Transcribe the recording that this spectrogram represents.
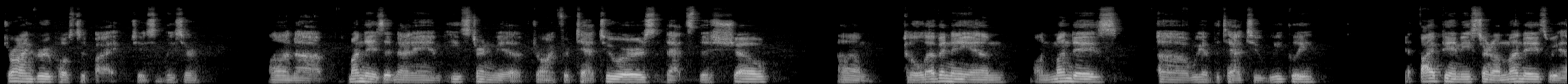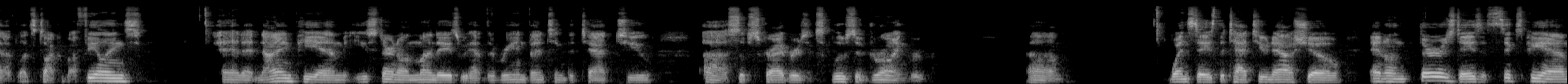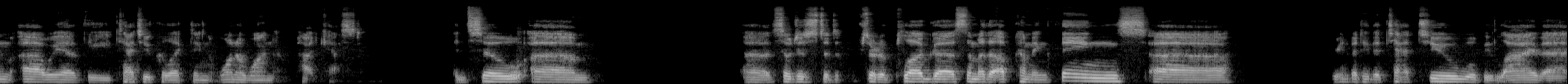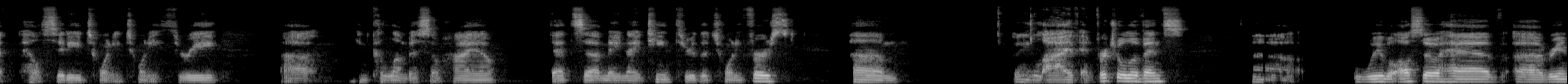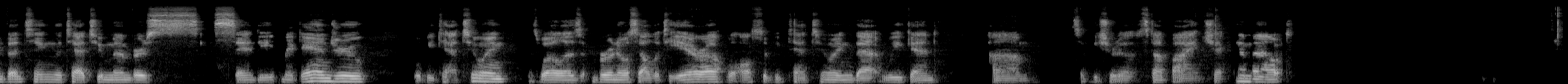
drawing group hosted by Jason Leeser. On uh, Mondays at 9 a.m. Eastern, we have drawing for tattooers. That's this show. Um, at 11 a.m. on Mondays, uh, we have the Tattoo Weekly. At 5 p.m. Eastern on Mondays, we have Let's Talk About Feelings. And at 9 p.m. Eastern on Mondays, we have the Reinventing the Tattoo uh, subscribers exclusive drawing group. Um, Wednesdays, the Tattoo Now show. And on Thursdays at 6 p.m., uh, we have the Tattoo Collecting 101 podcast. And so, um, uh, so just to sort of plug uh, some of the upcoming things, uh, Reinventing the Tattoo will be live at Hell City 2023 uh, in Columbus, Ohio. That's uh, May 19th through the 21st. Um, any live and virtual events. Uh, we will also have uh, reinventing the tattoo members. Sandy McAndrew will be tattooing, as well as Bruno Salvatierra will also be tattooing that weekend. Um, so be sure to stop by and check them out.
